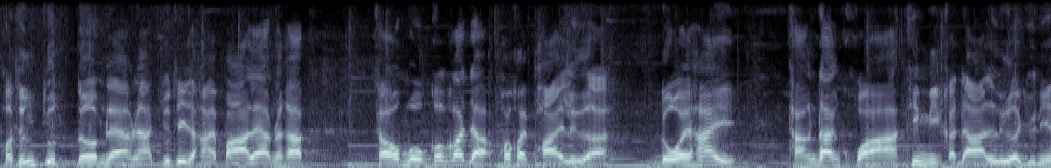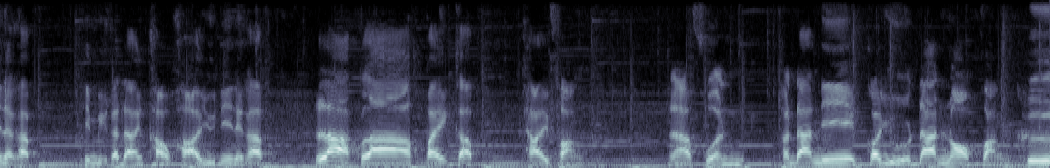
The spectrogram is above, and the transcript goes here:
พอถึงจุดเดิมแล้วนะจุดที่จะหาปลาแล้วนะครับ ชาวประมงก็ก็จะค่อยๆพายเรือ โดยให้ทางด้านขวาที่มีกระดานเรืออยู่นี่นะครับ ที่มีกระดานขาวๆอยู่นี่นะครับ ลากลาไปกับชายฝั่งนะครับส่วน ทางด้านนี้ก็อยู่ด้านนอกฝั่ง คือ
